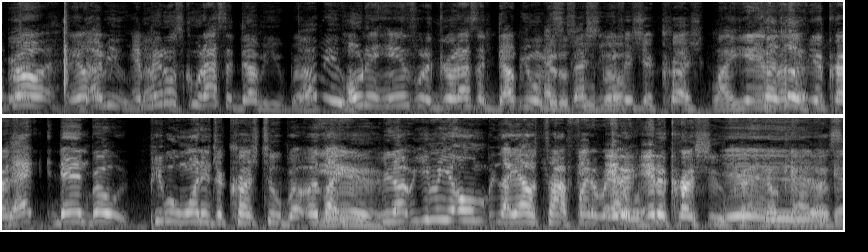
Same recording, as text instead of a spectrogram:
Comment section, bro, W, in, in W. middle school, that's a W, bro. W. Holding hands with a girl, that's a W in middle Especially school, bro. if it's your crush. like, yeah, Cause especially look, if your crush. back then, bro, people wanted your crush too, bro. It was like, you know, even your own, like I was trying to fight around. It'll, with- it'll crush you. Yeah, no you cat, know no what I'm cat.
